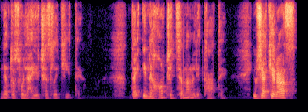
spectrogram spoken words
не дозволяючи злетіти. Та і не хочеться нам літати. І всякий раз,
